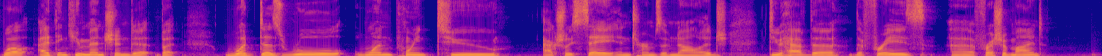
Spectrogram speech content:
Well, I think you mentioned it, but what does Rule 1.2 actually say in terms of knowledge? Do you have the the phrase uh, fresh of mind?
